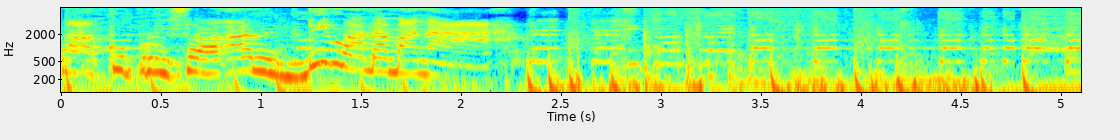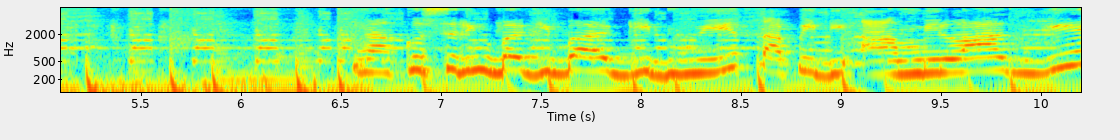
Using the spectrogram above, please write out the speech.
Ngaku perusahaan di mana-mana. Ngaku sering bagi-bagi duit tapi diambil lagi.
